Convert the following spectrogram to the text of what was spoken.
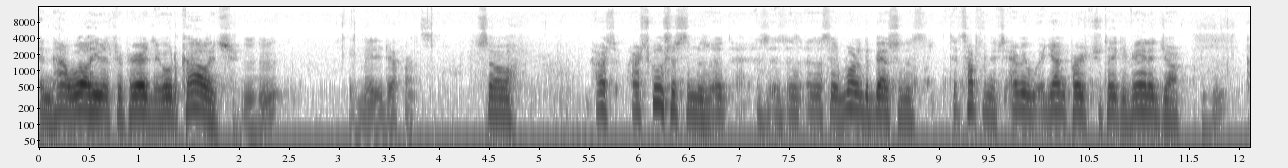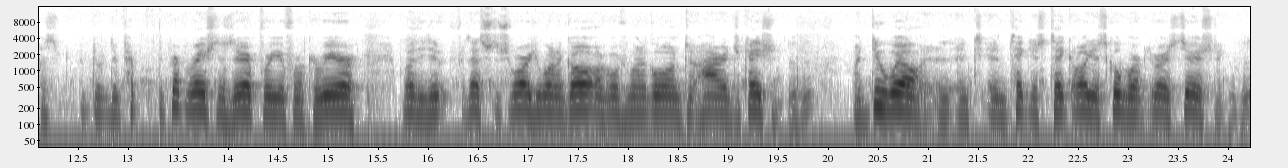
and how well he was prepared to go to college. Mm-hmm. It made a difference. So our, our school system is, is, is, is, as I said, one of the best, and it's, it's something that every young person should take advantage of Mm-hmm. because the, the, prep- the preparation is there for you for a career, whether you, that's as far as you want to go or if you want to go on to higher education. Mm-hmm. But do well and, and, and take just take all your schoolwork very seriously. Mm-hmm.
